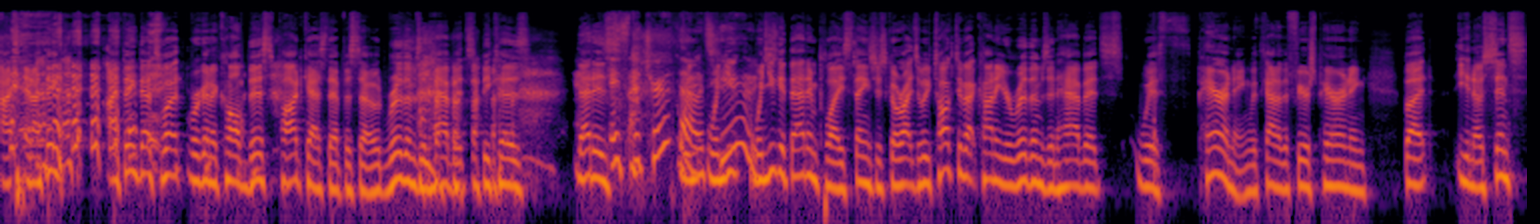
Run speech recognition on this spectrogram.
I, and I think I think that's what we're going to call this podcast episode: rhythms and habits, because that is it's the truth though. When, it's when huge. you when you get that in place, things just go right. So we've talked about kind of your rhythms and habits with parenting, with kind of the fierce parenting, but you know since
